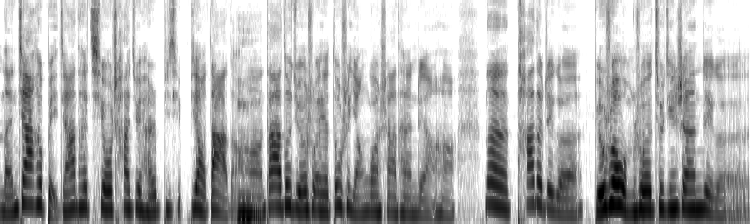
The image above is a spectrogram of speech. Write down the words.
南加和北加，它气候差距还是比起比较大的啊。嗯大家都觉得说，哎呀，都是阳光沙滩这样哈。那它的这个，比如说我们说旧金山这个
